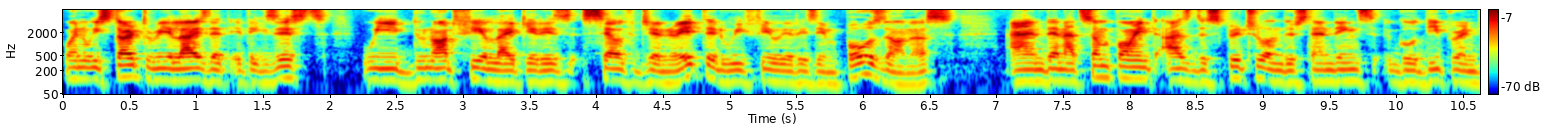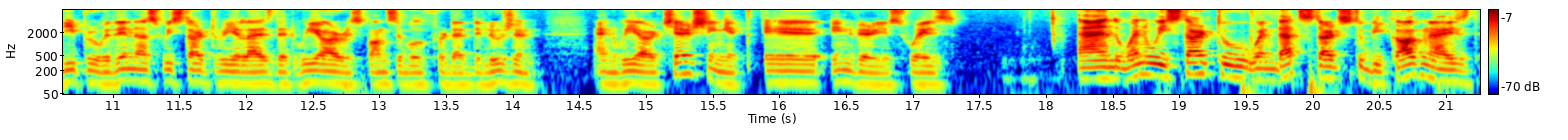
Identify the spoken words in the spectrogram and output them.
When we start to realize that it exists, we do not feel like it is self-generated, we feel it is imposed on us. And then at some point, as the spiritual understandings go deeper and deeper within us, we start to realize that we are responsible for that delusion and we are cherishing it eh, in various ways. And when we start to, when that starts to be cognized,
